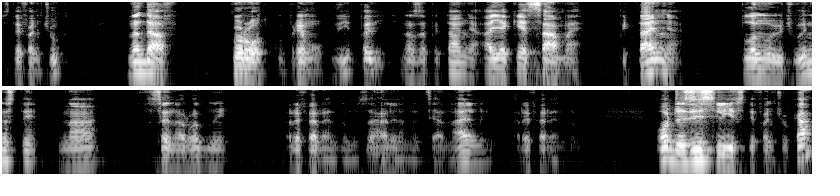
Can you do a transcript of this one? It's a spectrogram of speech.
Стефанчук надав коротку пряму відповідь на запитання, а яке саме питання планують винести на всенародний референдум, загальнонаціональний референдум. Отже, зі слів Стефанчука,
